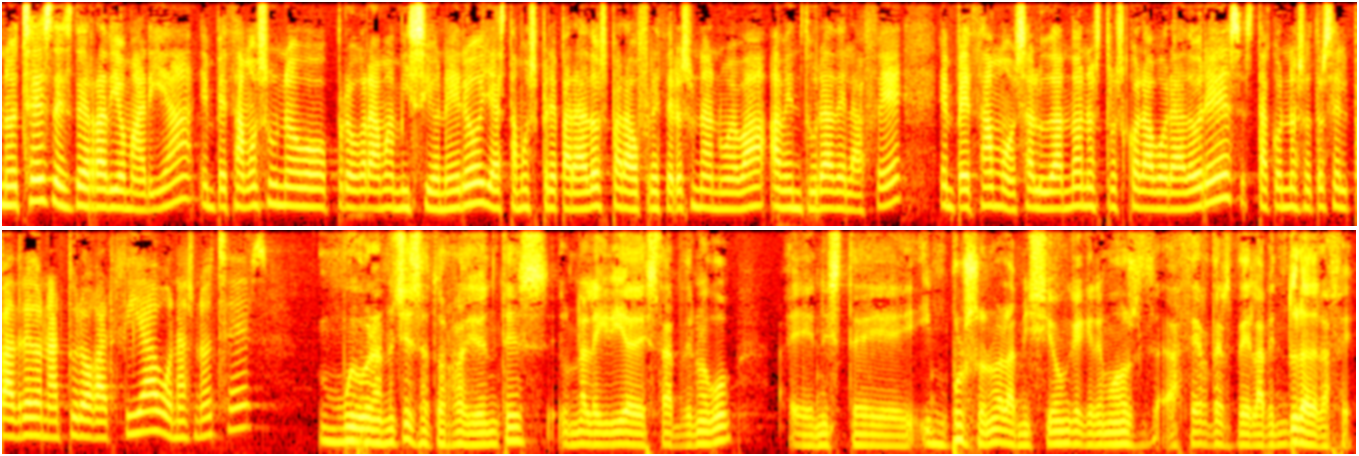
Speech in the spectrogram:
noches desde Radio María. Empezamos un nuevo programa misionero. Ya estamos preparados para ofreceros una nueva aventura de la fe. Empezamos saludando a nuestros colaboradores. Está con nosotros el padre don Arturo García. Buenas noches. Muy buenas noches a todos radioentes. Una alegría de estar de nuevo en este impulso ¿no? a la misión que queremos hacer desde la aventura de la fe.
